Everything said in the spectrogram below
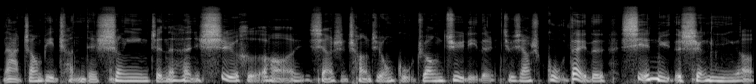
那张碧晨的声音真的很适合哈、像是唱这种古装剧里的，就像是古代的仙女的声音啊。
